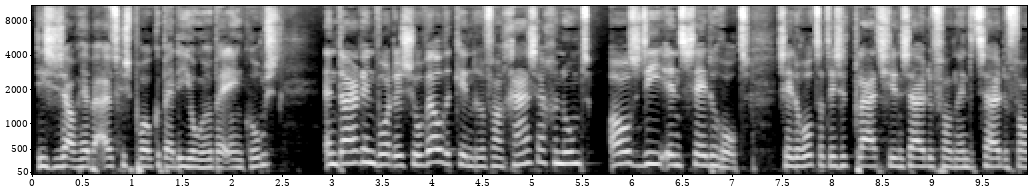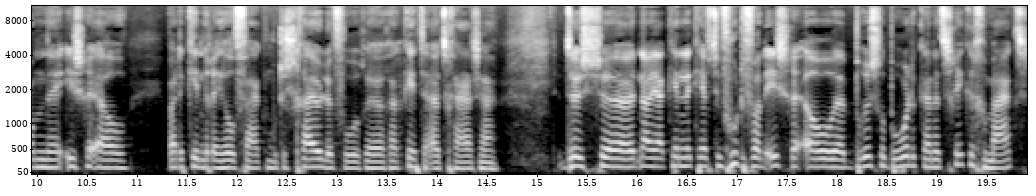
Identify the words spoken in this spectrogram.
die ze zou hebben uitgesproken bij de jongerenbijeenkomst. En daarin worden zowel de kinderen van Gaza genoemd als die in Sederot. Sederot, dat is het plaatsje in, zuiden van, in het zuiden van uh, Israël waar de kinderen heel vaak moeten schuilen voor uh, raketten uit Gaza. Dus uh, nou ja, kennelijk heeft de voede van Israël Brussel behoorlijk aan het schrikken gemaakt.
